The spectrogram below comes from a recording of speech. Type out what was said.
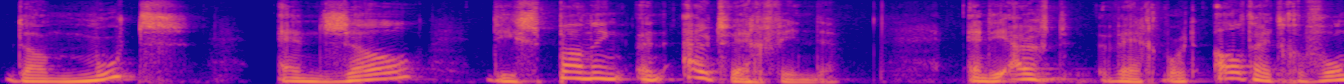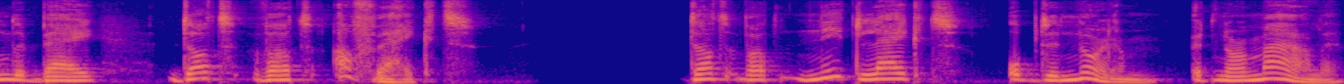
Dan moet en zal die spanning een uitweg vinden. En die uitweg wordt altijd gevonden bij dat wat afwijkt. Dat wat niet lijkt op de norm, het normale.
